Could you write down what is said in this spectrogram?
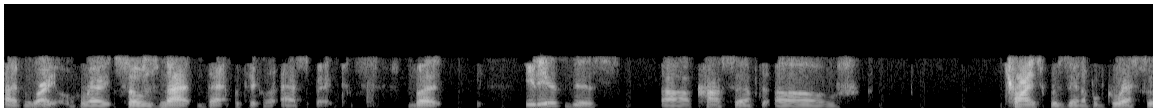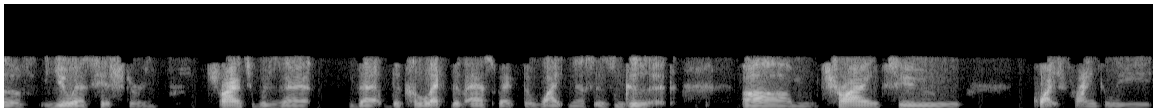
type of right. deal, right? So it's not that particular aspect, but it is this uh, concept of trying to present a progressive U.S. history, trying to present that the collective aspect of whiteness is good, um, trying to, quite frankly,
